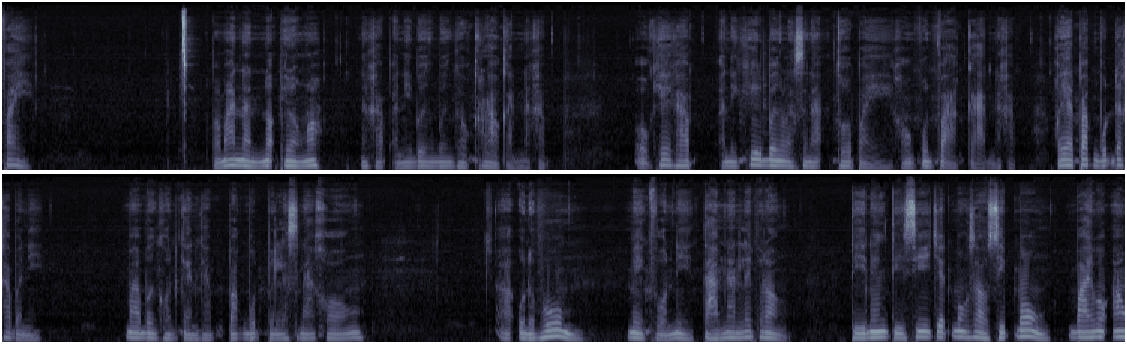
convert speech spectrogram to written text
ไฟ ประมาณนั้นเนาะพี่น้องเนาะนะครับ อันนี้เบิ่งเบิ่งคร่าวๆกันนะครับ โอเคครับ อันนี้คือเบิ่งลักษณะทั่วไปของฝนฟ้าอากาศนะครับขออนุญาตปักมุดนะครับอันนี้ มาเบิ่งขอนแก่นครับ ปักมุดเป็นลักษณะของอ,อุณหภูมิเมฆฝนนี่ตามนั้นเลยพี่น้องตีหนึ่งตีสี่เจ็ดโมงเช้าสิบโมงบ่ายโมงเอ้า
